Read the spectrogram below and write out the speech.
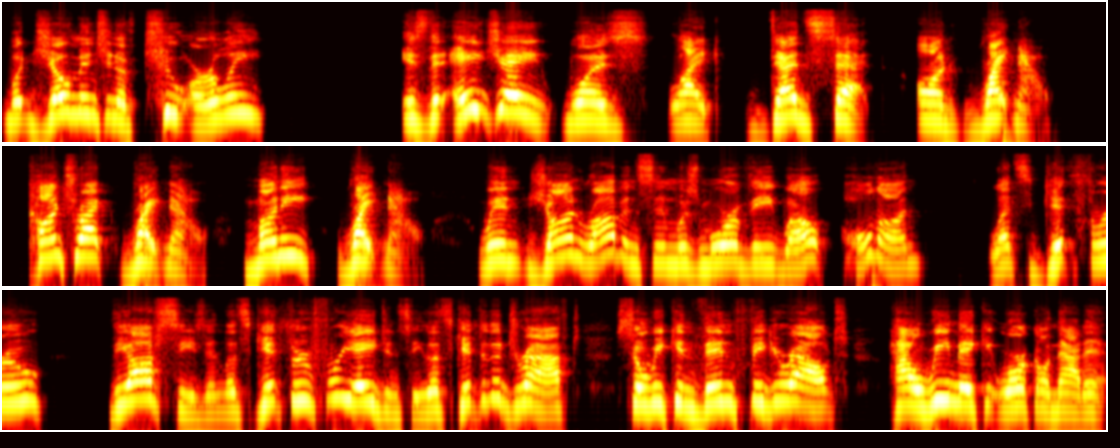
what Joe mentioned of too early is that AJ was like dead set on right now, contract right now, money right now. When Jon Robinson was more of the, well, hold on, let's get through the offseason. Let's get through free agency. Let's get to the draft so we can then figure out how we make it work on that end.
